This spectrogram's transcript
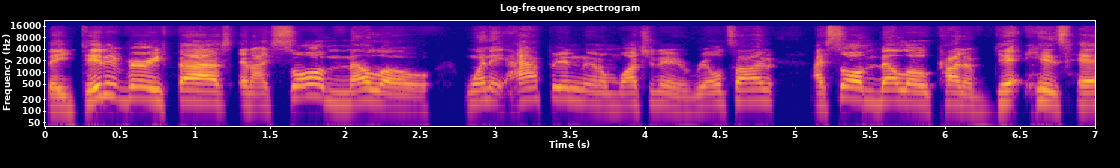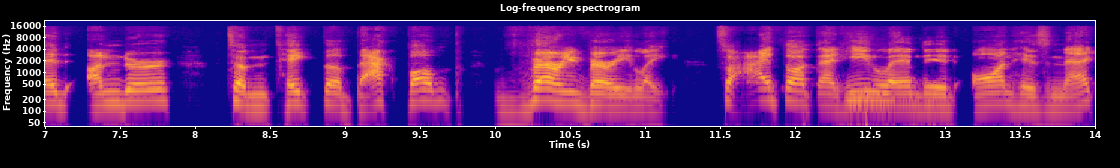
they did it very fast, and I saw Melo when it happened, and I'm watching it in real time. I saw Melo kind of get his head under to take the back bump very, very late. So I thought that he Mm. landed on his neck,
